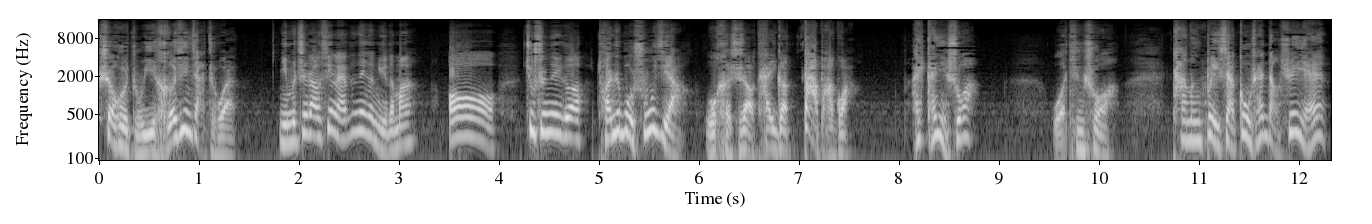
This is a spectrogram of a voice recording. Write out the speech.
社会主义核心价值观。你们知道新来的那个女的吗？哦，就是那个团支部书记啊！我可知道她一个大八卦。哎，赶紧说！我听说她能背下共产党宣言。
